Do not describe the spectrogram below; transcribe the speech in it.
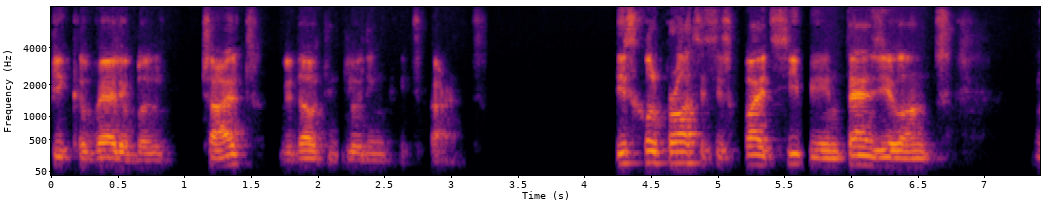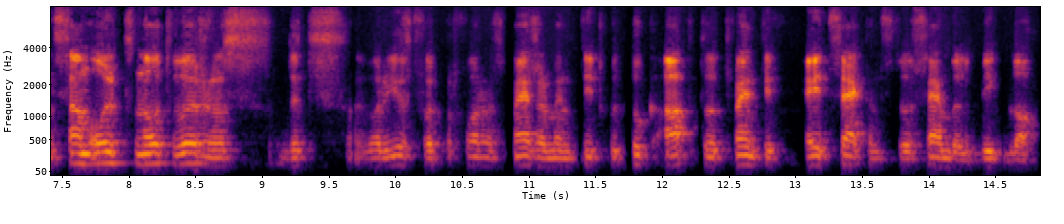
pick a valuable child without including its parent. This whole process is quite CPU intensive and in some old node versions that were used for performance measurement, it could took up to 28 seconds to assemble a big block.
